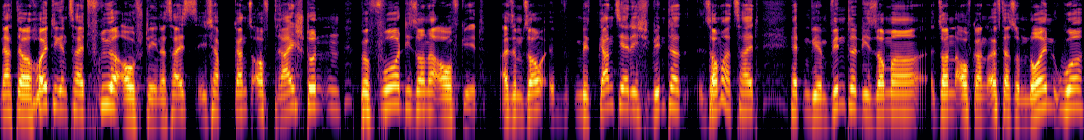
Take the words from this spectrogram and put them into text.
nach der heutigen Zeit früher aufstehen. Das heißt, ich habe ganz oft drei Stunden, bevor die Sonne aufgeht. Also im so mit ganzjährig Winter, Sommerzeit hätten wir im Winter die Sommer Sonnenaufgang öfters um 9 Uhr.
